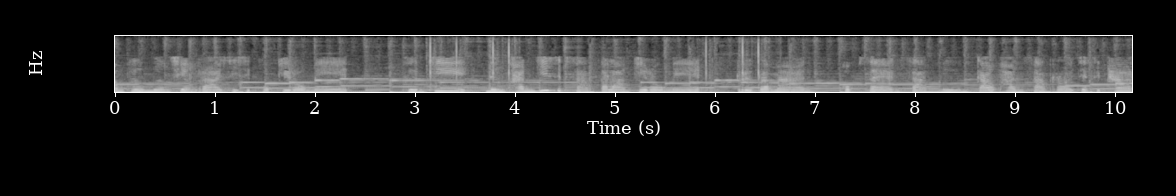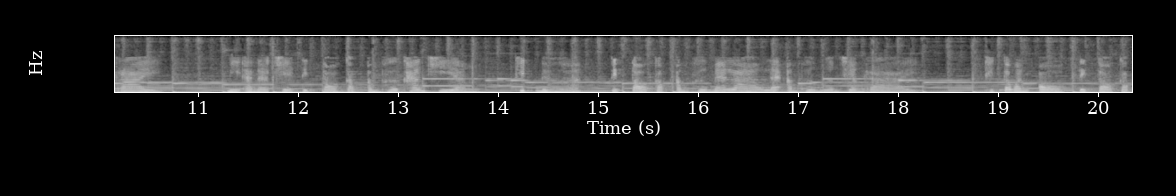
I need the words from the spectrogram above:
อำเภอเมืองเชียงราย 46 กิโลเมตร พื้นที่ 1,023 ตารางกิโลเมตร หรือประมาณ 639,375 ไร่ มีอาณาเขตติดต่อกับอำเภอข้างเคียง ทิศเหนือ ติดต่อกับอำเภอแม่ลาวและอำเภอเมืองเชียงราย ทิศตะวันออกติดต่อกับ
